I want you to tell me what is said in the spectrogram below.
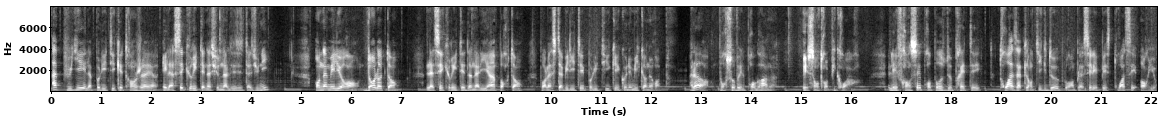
appuyer la politique étrangère et la sécurité nationale des États-Unis en améliorant dans l'OTAN la sécurité d'un allié important pour la stabilité politique et économique en Europe. Alors, pour sauver le programme, et sans trop y croire, les Français proposent de prêter trois Atlantique 2 pour remplacer les P3C Orion.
